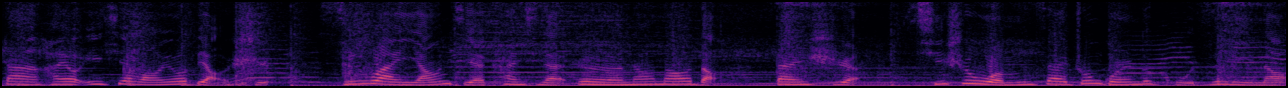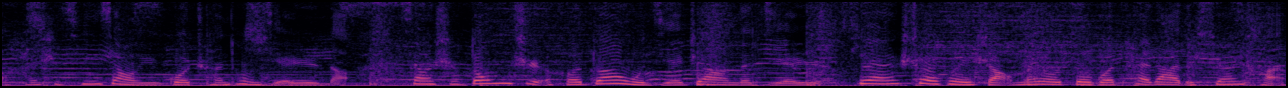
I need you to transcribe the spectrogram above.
但还有一些网友表示，尽管洋节看起来热热闹闹的，但是其实我们在中国人的骨子里呢，还是倾向于过传统节日的。像是冬至和端午节这样的节日，虽然社会上没有做过太大的宣传，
